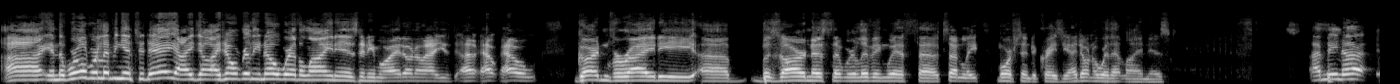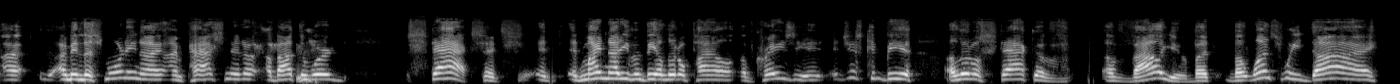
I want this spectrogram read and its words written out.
Uh, in the world we're living in today, I don't, I don't really know where the line is anymore. I don't know how you, how, how garden variety uh, bizarreness that we're living with uh, suddenly morphs into crazy. I don't know where that line is. I mean, I, I, I mean, this morning I, I'm passionate about the word stacks. It's it, it might not even be a little pile of crazy. It, it just could be a, a little stack of of value. But but once we die,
